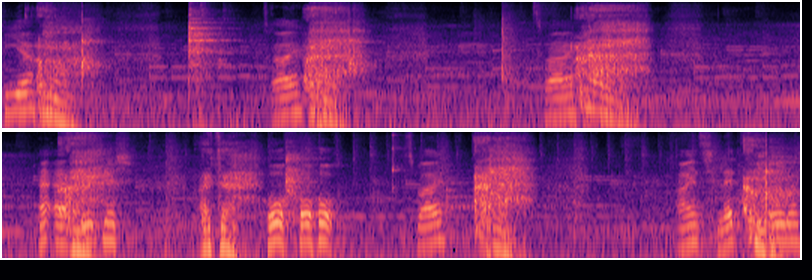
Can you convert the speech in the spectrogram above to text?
Vier. Drei. Zwei. Äh, äh, zählt nicht. Alter. Hoch, hoch, hoch. Zwei. Eins. Letzte Wiederholung.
